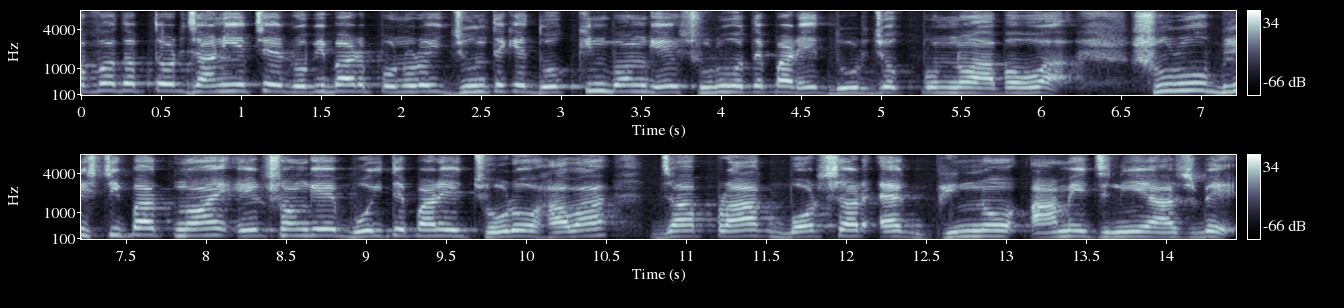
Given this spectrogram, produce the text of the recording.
আবহাওয়া দপ্তর জানিয়েছে, রবিবার পনেরোই জুন থেকে দক্ষিণবঙ্গে শুরু হতে পারে দুর্যোগপূর্ণ আবহাওয়া। শুরু বৃষ্টিপাত নয়, এর সঙ্গে বইতে পারে ঝোড়ো হাওয়া, যা প্রাক বর্ষার এক ভিন্ন আমেজ নিয়ে আসবে।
